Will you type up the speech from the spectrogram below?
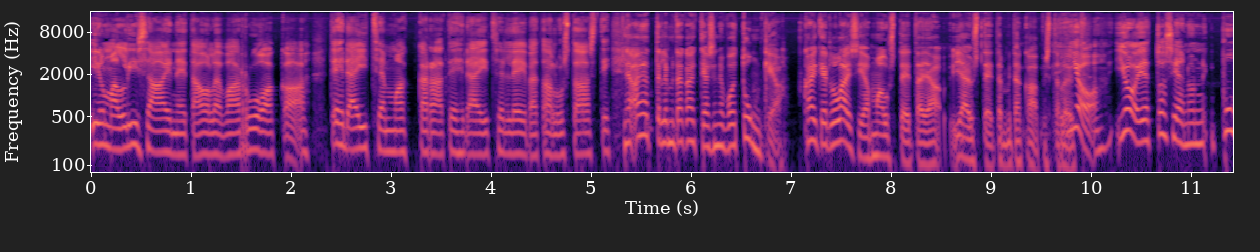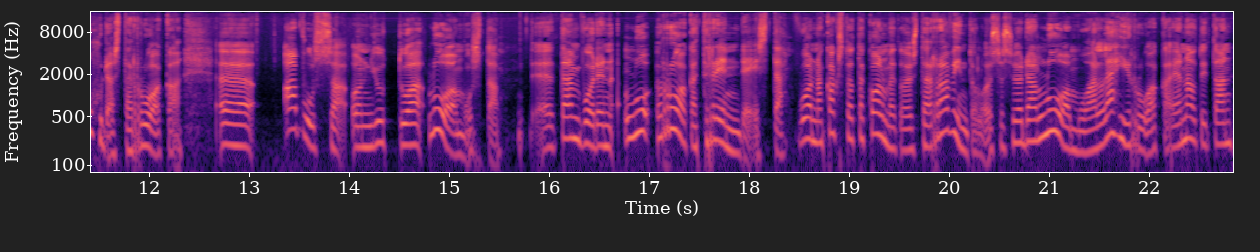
ilman lisäaineita olevaa ruokaa. Tehdään itse makkaraa, tehdään itse leivät alusta asti. Ja ajattele, mitä kaikkea sinne voi tunkea. Kaikenlaisia mausteita ja jäysteitä, mitä kaapista löytyy. Joo, joo ja tosiaan on puhdasta ruokaa. Ö, avussa on juttua luomusta, tämän vuoden lu- ruokatrendeistä. Vuonna 2013 ravintoloissa syödään luomua lähiruokaa ja nautitaan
